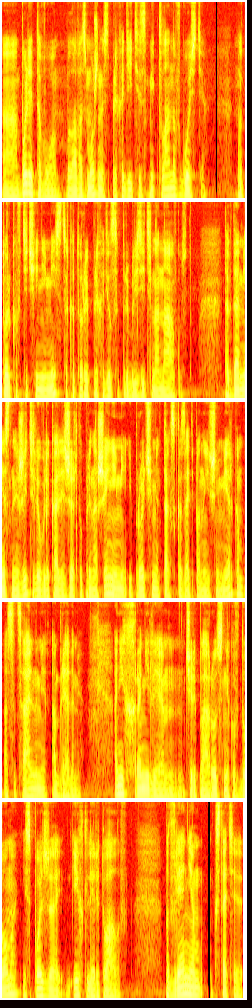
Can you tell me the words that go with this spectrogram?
А, более того, была возможность приходить из Миктлана в гости, но только в течение месяца, который приходился приблизительно на август – Тогда местные жители увлекались жертвоприношениями и прочими, так сказать, по нынешним меркам, асоциальными обрядами. Они хранили черепа родственников дома, используя их для ритуалов. Под влиянием, кстати,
